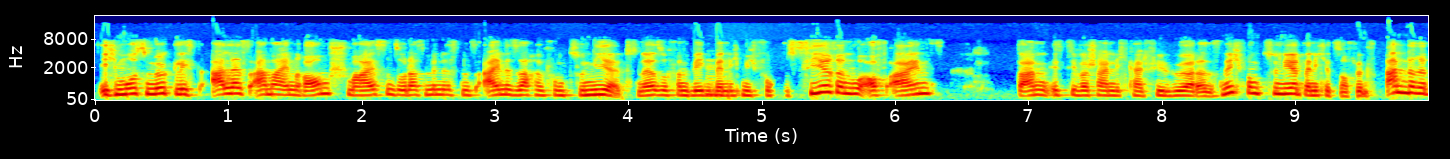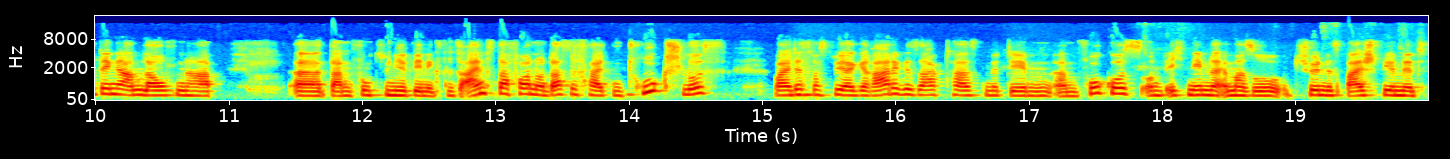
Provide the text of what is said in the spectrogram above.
ich muss möglichst alles einmal in den Raum schmeißen, sodass mindestens eine Sache funktioniert. Ne? So von wegen, mhm. wenn ich mich fokussiere nur auf eins, dann ist die Wahrscheinlichkeit viel höher, dass es nicht funktioniert. Wenn ich jetzt noch fünf andere Dinge am Laufen habe, äh, dann funktioniert wenigstens eins davon. Und das ist halt ein Trugschluss, weil das, mhm. was du ja gerade gesagt hast mit dem ähm, Fokus, und ich nehme da immer so ein schönes Beispiel mit,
